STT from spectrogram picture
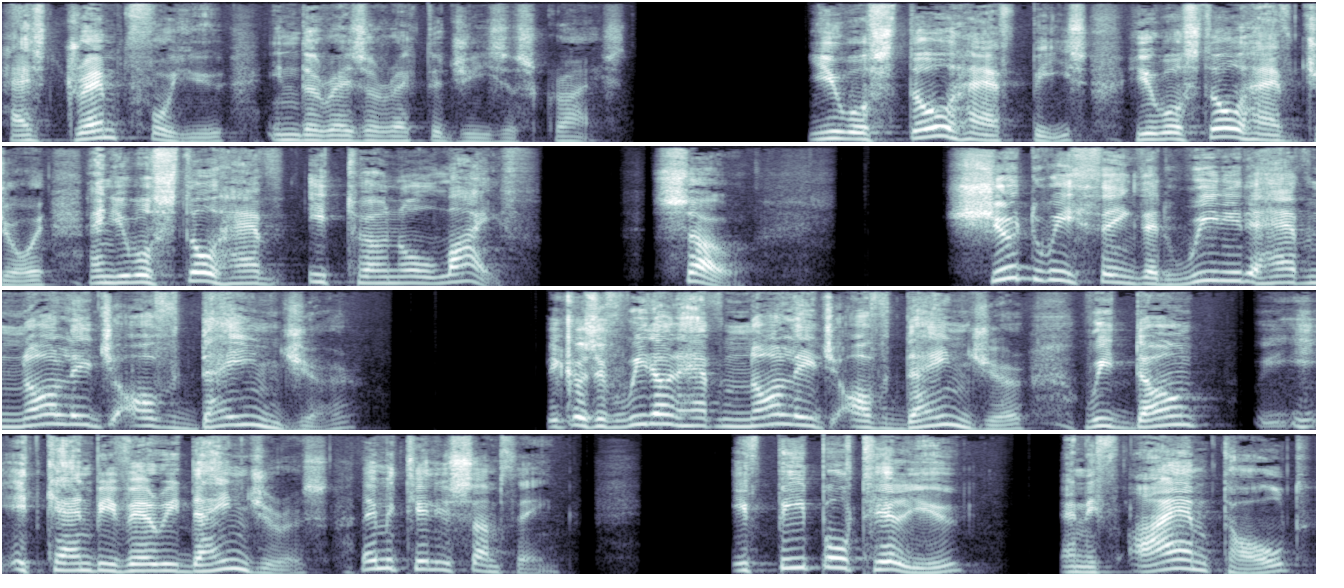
has dreamt for you in the resurrected Jesus Christ. You will still have peace, you will still have joy, and you will still have eternal life. So, should we think that we need to have knowledge of danger because if we don't have knowledge of danger, we don't, it can be very dangerous. Let me tell you something. If people tell you, and if I am told,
